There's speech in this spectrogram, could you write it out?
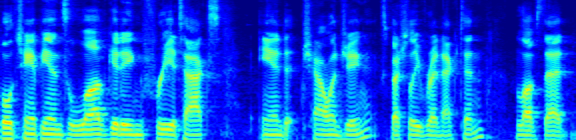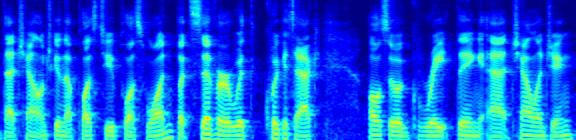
Both champions love getting free attacks and challenging, especially Renekton loves that that challenge, getting that plus two, plus one. But Sivir with quick attack, also a great thing at challenging.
